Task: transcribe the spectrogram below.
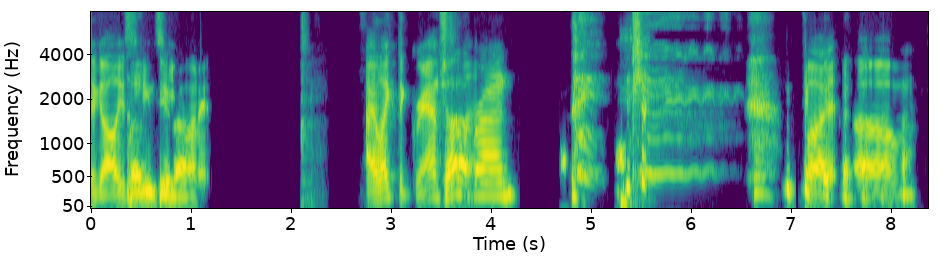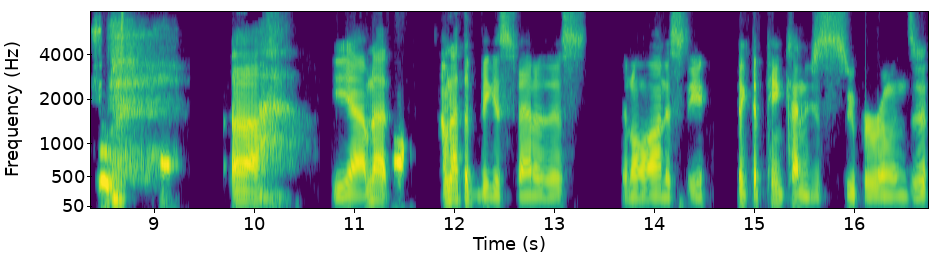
Cagalli's Love you paint too, scheme bro. on it. I like the grand Shut up, slam, Brian. but um uh yeah, I'm not I'm not the biggest fan of this, in all honesty. Like the pink kind of just super ruins it.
